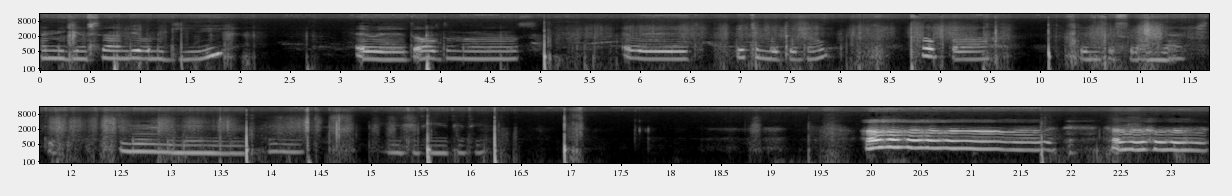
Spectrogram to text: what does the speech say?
Anneciğim sen de bunu giy. Evet aldınız. Evet. Geçin bakalım. Hoppa. Benim de sıram gelmişti. Ne ne ne ne ne. Ha ha ha ha ha ha ha.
